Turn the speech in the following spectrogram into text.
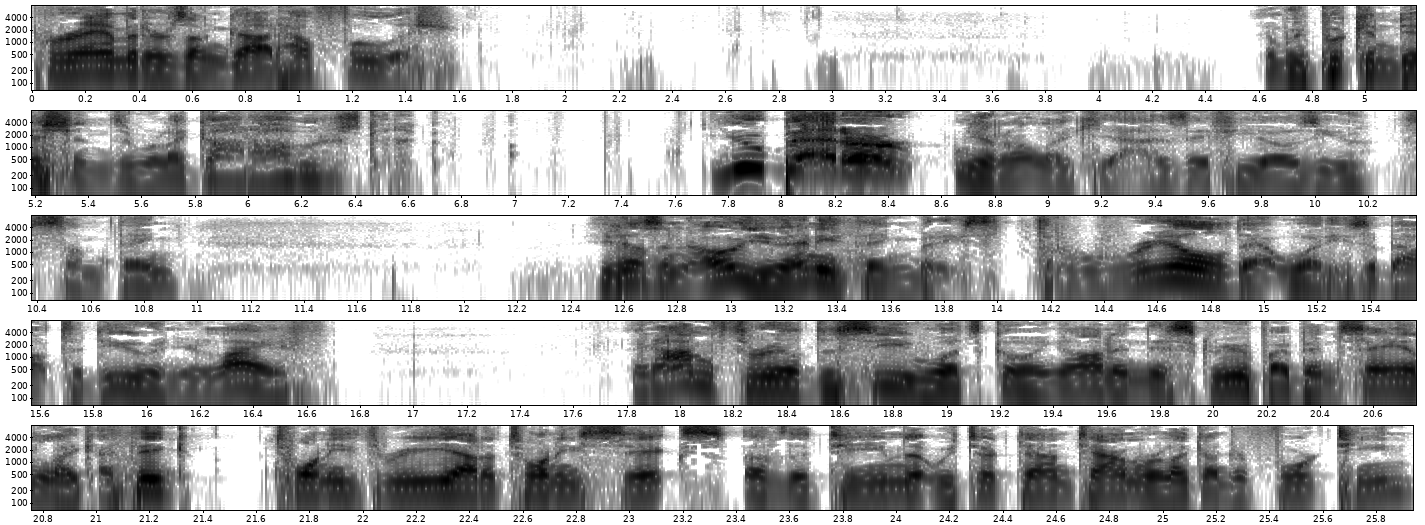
parameters on God. How foolish. And we put conditions and we're like, God, I'm just going to, you better, you know, like, yeah, as if he owes you something. He doesn't owe you anything, but he's thrilled at what he's about to do in your life. And I'm thrilled to see what's going on in this group. I've been saying, like, I think 23 out of 26 of the team that we took downtown were like under 14,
